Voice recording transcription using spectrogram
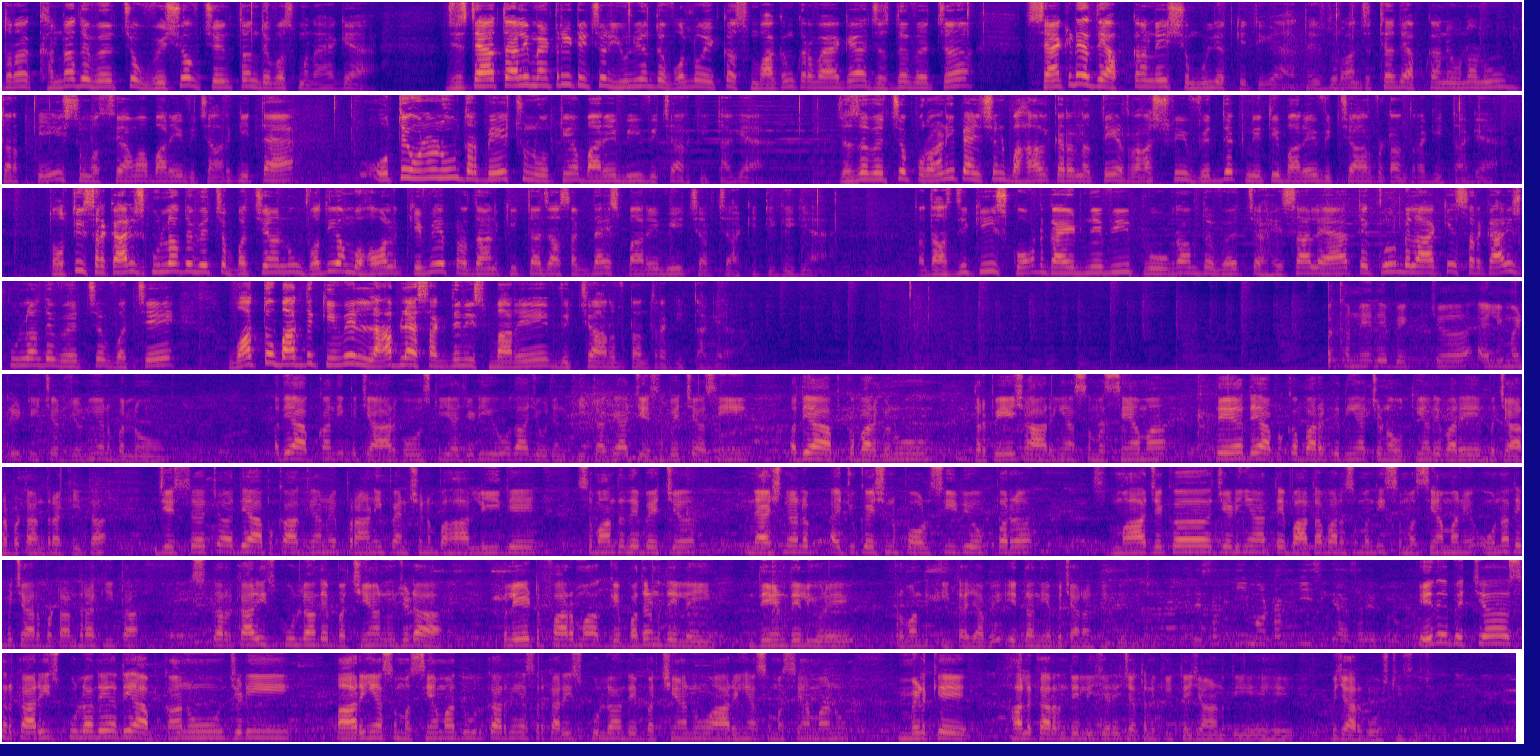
ਦਰਾ ਖੰਨਾ ਦੇ ਵਿੱਚ ਵਿਸ਼ਵ ਚਿੰਤਨ ਦਿਵਸ ਮਨਾਇਆ ਗਿਆ ਜਿਸ ਤਹਿਤ ਐਲੀਮੈਂਟਰੀ ਟੀਚਰ ਯੂਨੀਅਨ ਦੇ ਵੱਲੋਂ ਇੱਕ ਸਮਾਗਮ ਕਰਵਾਇਆ ਗਿਆ, ਜਿਸ ਦੇ ਵਿੱਚ ਸੈਂਕੜੇ ਅਧਿਆਪਕਾਂ ਨੇ ਸ਼ਮੂਲੀਅਤ ਕੀਤੀ ਹੈ ਤੇ ਇਸ ਦੌਰਾਨ ਜਿੱਥੇ ਅਧਿਆਪਕਾਂ ਨੇ ਉਹਨਾਂ ਨੂੰ ਦਰਪੇਸ਼ ਸਮੱਸਿਆਵਾਂ ਬਾਰੇ ਵਿਚਾਰ ਕੀਤਾ ਹੈ, ਉੱਥੇ ਉਹਨਾਂ ਨੂੰ ਦਰਪੇਸ਼ ਚੁਣੌਤੀਆਂ ਬਾਰੇ ਵੀ ਵਿਚਾਰ ਕੀਤਾ ਗਿਆ ਜਿਸ ਦੇ ਵਿੱਚ ਪੁਰਾਣੀ ਪੈਨਸ਼ਨ ਬਹਾਲ ਕਰਨ ਅਤੇ ਰਾਸ਼ਟਰੀ ਵਿਦਿਅਕ ਨੀਤੀ ਬਾਰੇ ਵਿਚਾਰ ਵਟਾਂਦਰਾ ਕੀਤਾ ਗਿਆ ਹੈ। ਸਰਕਾਰੀ ਸਕੂਲਾਂ ਦੇ ਵਿੱਚ ਬੱਚਿਆਂ ਨੂੰ ਵਧੀਆ ਮਾਹੌਲ ਕਿਵੇਂ ਪ੍ਰਦਾਨ ਕੀਤਾ ਜਾ ਸਕਦਾ ਹੈ, ਇਸ ਬਾਰੇ ਵੀ ਚਰਚਾ ਕੀਤੀ ਗਈ ਹੈ। ਤਾਂ ਦੱਸਦੀ ਕਿ ਸਕਾਟ ਗਾਈਡ ਨੇ ਵੀ ਪ੍ਰੋਗਰਾਮ ਦੇ ਵਿੱਚ ਹਿੱਸਾ ਲਿਆ ਤੇ ਕੁੱਲ ਮਿਲਾ ਕੇ ਸਰਕਾਰੀ ਸਕੂਲਾਂ ਦੇ ਵਿੱਚ ਬੱਚੇ ਵੱਧ ਤੋਂ ਵੱਧ ਕਿਵੇਂ ਲਾਭ ਲੈ ਸਕਦੇ ਨੇ ਇਸ ਬਾਰੇ ਵਿਚਾਰ ਵਟਾਂਦਰਾ ਕੀਤਾ ਗਿਆ। ਖੰਨੇ ਦੇ ਵਿੱਚ ਐਲੀਮੈਂਟਰੀ ਟੀਚਰ ਯੂਨੀਅਨ ਵੱਲੋਂ ਅਧਿਆਪਕਾਂ ਦੀ ਵਿਚਾਰ ਗੋਸ਼ਟੀ ਆ ਜਿਹੜੀ ਉਹਦਾ ਆਯੋਜਨ ਕੀਤਾ ਗਿਆ, ਜਿਸ ਵਿੱਚ ਅਸੀਂ ਅਧਿਆਪਕ ਵਰਗ ਨੂੰ ਦਰਪੇਸ਼ ਆ ਰਹੀਆਂ ਸਮੱਸਿਆਵਾਂ ਤੇ ਅਧਿਆਪਕ ਵਰਗ ਦੀਆਂ ਚੁਣੌਤੀਆਂ ਦੇ ਬਾਰੇ ਵਿਚਾਰ ਵਟਾਂਦਰਾ ਕੀਤਾ, ਜਿਸ ਚ ਅਧਿਆਪਕ ਆਗਿਆਂ ਨੇ ਪੁਰਾਣੀ ਪੈਨਸ਼ਨ ਬਹਾਲੀ ਦੇ ਸਬੰਧ ਦੇ ਵਿੱਚ ਨੈਸ਼ਨਲ ਐਜੂਕੇਸ਼ਨ ਪਾਲਿਸੀ ਦੇ ਉੱਪਰ ਸਮਾਜਿਕ ਜਿਹੜੀਆਂ ਤੇ ਵਾਤਾਵਰਣ ਸੰਬੰਧੀ ਸਮੱਸਿਆਵਾਂ ਨੇ ਉਹਨਾਂ ਤੇ ਵਿਚਾਰ ਵਟਾਂਦਰਾ ਕੀਤਾ, ਸਰਕਾਰੀ ਸਕੂਲਾਂ ਦੇ ਬੱਚਿਆਂ ਨੂੰ ਜਿਹੜਾ ਪਲੇਟਫਾਰਮ ਅੱਗੇ ਵਧਣ ਦੇ ਲਈ ਦੇਣ ਦੇ ਲਈ ਉਰੇ ਪ੍ਰਬੰਧ ਕੀਤਾ ਜਾਵੇ ਇਦਾਂ ਦੀਆਂ ਵਿਚਾਰਾਂ ਕੀਤੀਆਂ ਨੇ ਜੀ। ਤੇ ਸਰ ਕੀ ਮੋਟਿਵ ਕੀ ਸੀਗਾ ਸਰ ਇਹ ਪ੍ਰੋਗਰਾਮ? ਇਹਦੇ ਵਿੱਚ ਸਰਕਾਰੀ ਸਕੂਲਾਂ ਦੇ ਅਧਿਆਪਕਾਂ ਨੂੰ ਜਿਹੜੀ ਆ ਰਹੀਆਂ ਸਮੱਸਿਆਵਾਂ ਦੂਰ ਕਰਨੀਆਂ ਸਰਕਾਰੀ ਸਕੂਲਾਂ ਦੇ ਬੱਚਿਆਂ ਨੂੰ ਆ ਰਹੀਆਂ ਸਮੱਸਿਆਵਾਂ ਨੂੰ ਮਿਲ ਕੇ ਹੱਲ ਕਰਨ ਦੇ ਲਈ ਜਿਹੜੇ ਯਤਨ ਕੀਤੇ ਜਾਣ ਦੀ ਇਹ ਵਿਚਾਰ ਗੋਸ਼ਟੀ ਸੀ ਜੀ।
